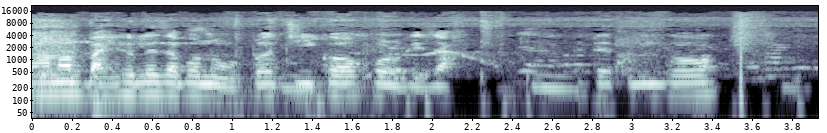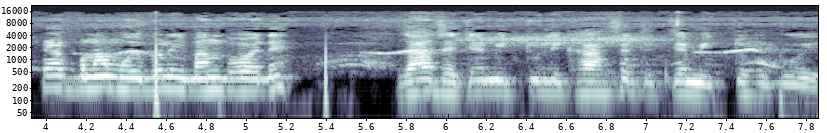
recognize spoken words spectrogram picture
কাৰণত বাহিৰলৈ যাব নোৱাৰো। তই যি কৰ কৰগে যা। এতিয়া তুমি ক এই আপোনাৰ মৰিবলৈ ইমান ভয় নে? যা যেতিয়া মৃত্যু লিখা আছে তেতিয়া মৃত্যু হ'বই।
